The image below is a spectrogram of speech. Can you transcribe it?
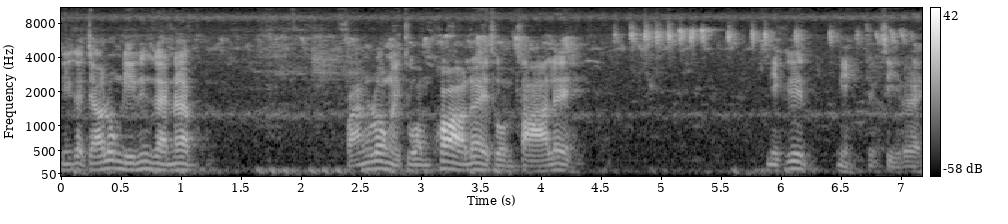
นี่ก็จะเอาลงดินนึงกันนะครับ ฝังลงให้ท่วมข้อเลยท่วมตาเลย นี่คือนี่จังสีเลย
